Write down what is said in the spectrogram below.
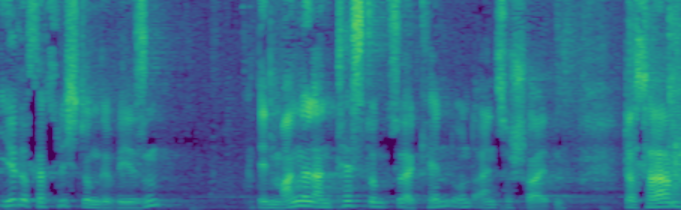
Ihre Verpflichtung gewesen, den Mangel an Testungen zu erkennen und einzuschreiten. Das haben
